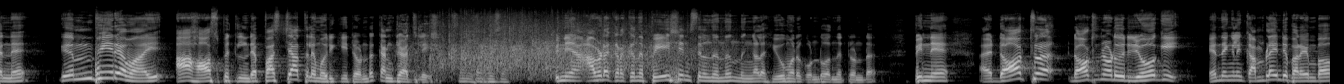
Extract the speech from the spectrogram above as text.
തന്നെ ഗംഭീരമായി ആ ഹോസ്പിറ്റലിന്റെ പശ്ചാത്തലം ഒരുക്കിയിട്ടുണ്ട്. കൺഗ്രാറ്റുലേഷൻ പിന്നെ അവിടെ കിടക്കുന്ന പേഷ്യൻസിൽ നിന്ന് നിങ്ങൾ ഹ്യൂമർ കൊണ്ടുവന്നിട്ടുണ്ട്. പിന്നെ ഡോക്ടർ ഡോക്ടറിനോട് ഒരു രോഗി എന്തെങ്കിലും കംപ്ലൈന്റ് പറയുമ്പോൾ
